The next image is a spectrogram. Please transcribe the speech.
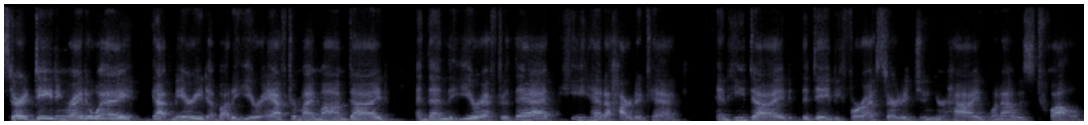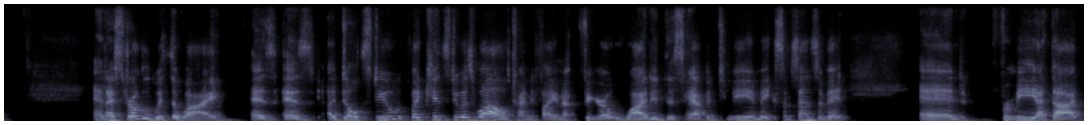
started dating right away, got married about a year after my mom died. And then the year after that, he had a heart attack and he died the day before I started junior high when I was 12. And I struggled with the why, as as adults do, but kids do as well, trying to find out, figure out why did this happen to me and make some sense of it. And for me, I thought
